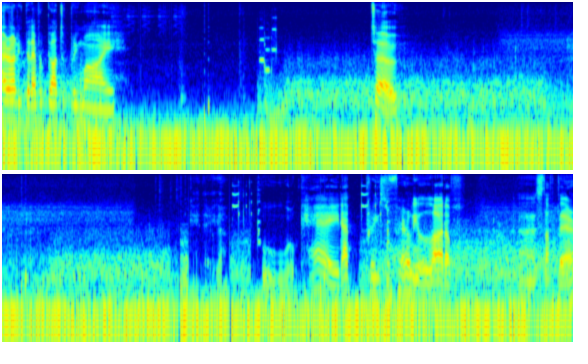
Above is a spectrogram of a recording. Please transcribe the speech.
ironic that I forgot to bring my tow. Okay, there you go. Ooh, okay, that brings fairly a lot of uh, stuff there.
